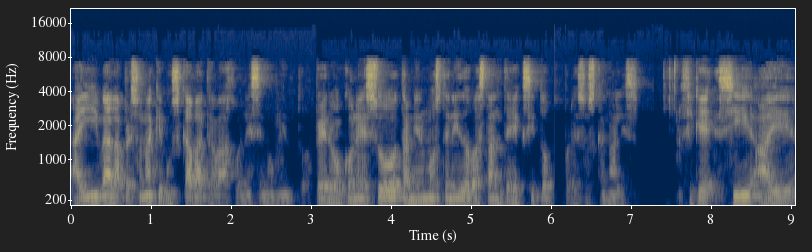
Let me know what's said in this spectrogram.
Ahí iba la persona que buscaba trabajo en ese momento. Pero con eso también hemos tenido bastante éxito por esos canales. Así que sí hay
